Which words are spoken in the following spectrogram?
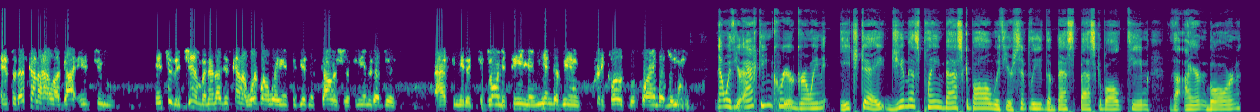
And so that's kind of how I got into into the gym. But then I just kind of worked my way into getting a scholarship. He ended up just asking me to, to join the team, and we ended up being pretty close before I ended up leaving. Now, with your acting career growing each day, miss playing basketball with your simply the best basketball team, the Ironborn?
